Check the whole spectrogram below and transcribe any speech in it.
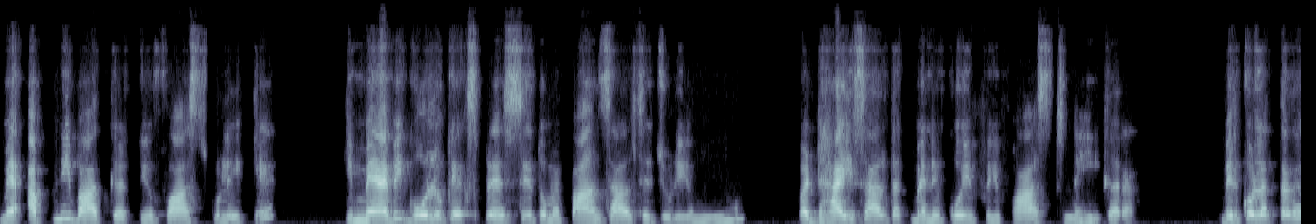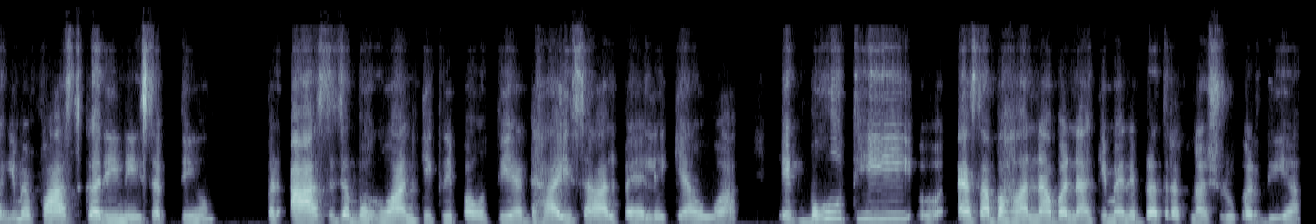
मैं अपनी बात करती हूँ फास्ट को लेके कि मैं भी गोलुक एक्सप्रेस से तो मैं पाँच साल से जुड़ी हुई हूँ, पर ढाई साल तक मैंने कोई फ्री फास्ट नहीं करा। मेरे को लगता था कि मैं फास्ट कर ही नहीं सकती हूँ, पर आज से जब भगवान की कृपा होती है, ढाई साल पहले क्या हुआ, एक बहुत ही ऐसा बहाना बना कि मैंने व्रत रखना शुरू कर दिया।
